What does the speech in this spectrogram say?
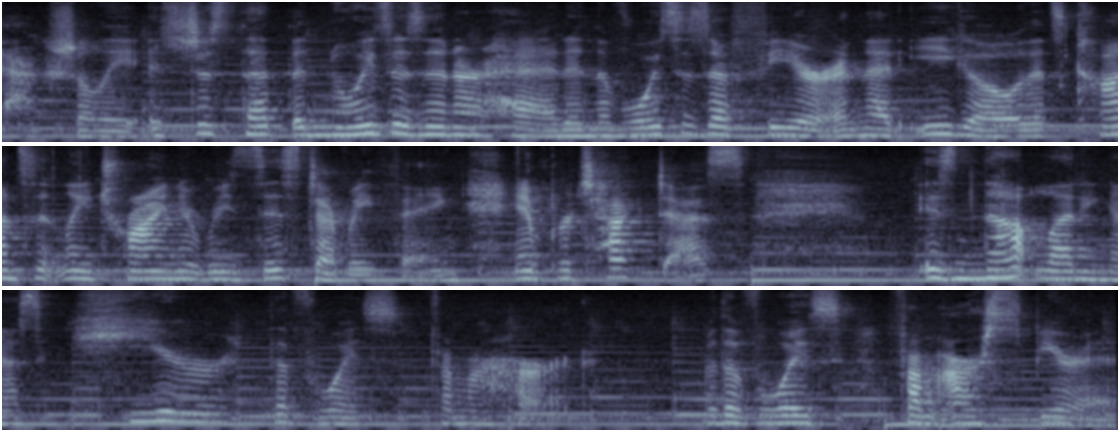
actually it's just that the noises in our head and the voices of fear and that ego that's constantly trying to resist everything and protect us is not letting us hear the voice from our heart or the voice from our spirit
